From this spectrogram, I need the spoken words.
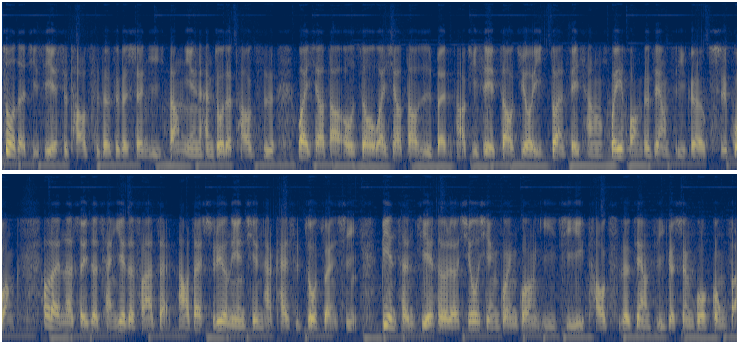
做的其实也是陶瓷的这个生意。当年很多的陶瓷外销到欧洲，外销到日本，好，其实也造就一段非常辉煌的这样子一个时光。后来呢，随着产业的发展，啊，在十六年前他开始做转型，变成结合了休闲观光以及陶瓷的这样子一个生活工坊。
